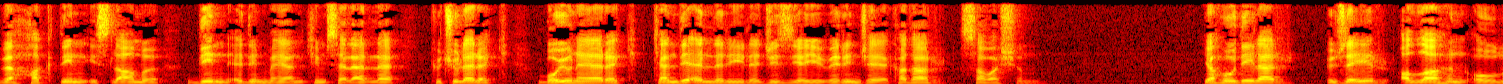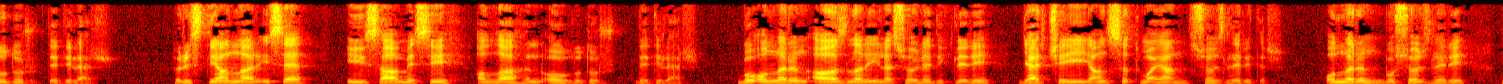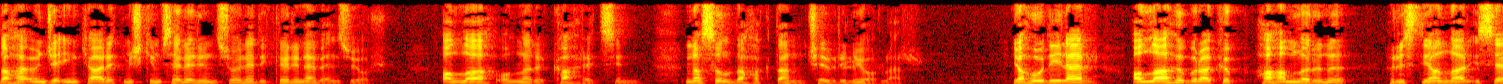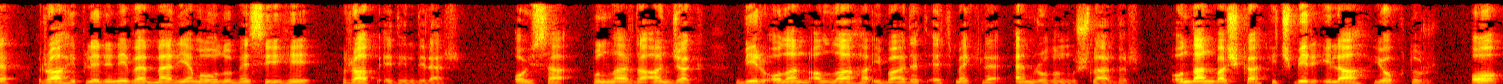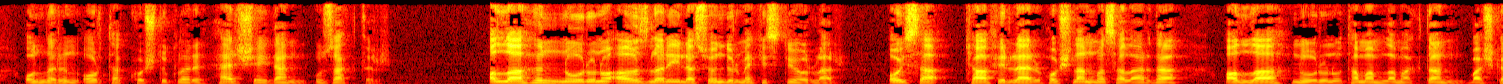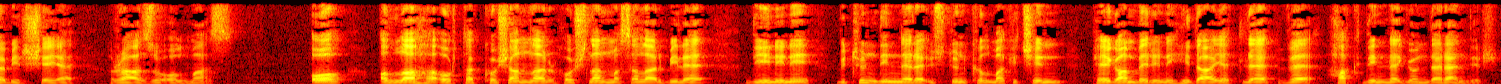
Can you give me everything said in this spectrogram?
ve hak din İslam'ı din edinmeyen kimselerle küçülerek, boyun eğerek kendi elleriyle cizyeyi verinceye kadar savaşın. Yahudiler, Üzeyir Allah'ın oğludur dediler. Hristiyanlar ise İsa Mesih Allah'ın oğludur dediler. Bu onların ağızlarıyla söyledikleri, gerçeği yansıtmayan sözleridir. Onların bu sözleri daha önce inkar etmiş kimselerin söylediklerine benziyor. Allah onları kahretsin. Nasıl da haktan çevriliyorlar. Yahudiler Allah'ı bırakıp hahamlarını, Hristiyanlar ise rahiplerini ve Meryem oğlu Mesih'i Rab edindiler. Oysa bunlar da ancak bir olan Allah'a ibadet etmekle emrolunmuşlardır. Ondan başka hiçbir ilah yoktur. O, onların ortak koştukları her şeyden uzaktır. Allah'ın nurunu ağızlarıyla söndürmek istiyorlar. Oysa kafirler hoşlanmasalar da Allah nurunu tamamlamaktan başka bir şeye razı olmaz. O, Allah'a ortak koşanlar hoşlanmasalar bile, dinini bütün dinlere üstün kılmak için peygamberini hidayetle ve hak dinle gönderendir.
